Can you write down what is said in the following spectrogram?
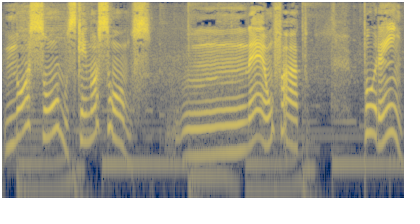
nós somos quem nós somos. Hum, né? É um fato. Porém,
